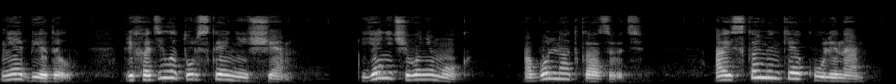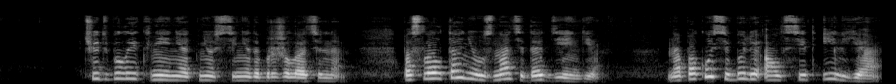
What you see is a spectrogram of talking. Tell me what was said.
не обедал. Приходила тульская нищая. Я ничего не мог, а больно отказывать. А из Каменки Акулина. Чуть было и к ней не отнесся недоброжелательно. Послал Таню узнать и дать деньги. На покосе были Алсид и Илья,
